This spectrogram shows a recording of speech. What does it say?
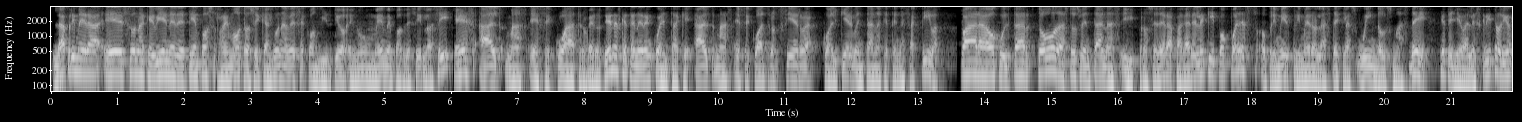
La primera es una que viene de tiempos remotos y que alguna vez se convirtió en un meme por decirlo así, es Alt más F4. Pero tienes que tener en cuenta que Alt más F4 cierra cualquier ventana que tengas activa. Para ocultar todas tus ventanas y proceder a apagar el equipo, puedes oprimir primero las teclas Windows más D que te lleva al escritorio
